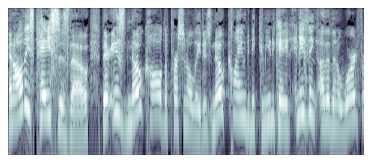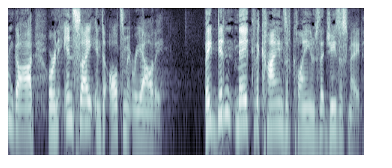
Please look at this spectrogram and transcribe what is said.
In all these cases, though, there is no call to personal allegiance, no claim to be communicating anything other than a word from God or an insight into ultimate reality. They didn't make the kinds of claims that Jesus made.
